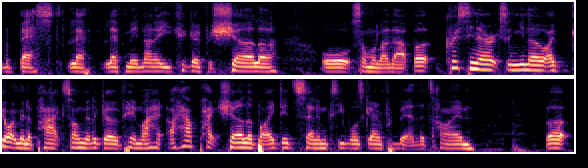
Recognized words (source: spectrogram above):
the best left left mid. I know you could go for Schürrle or someone like that. But Christian Eriksen, you know, I got him in a pack, so I'm going to go with him. I, I have packed Schürrle, but I did sell him because he was going for a bit at the time. But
